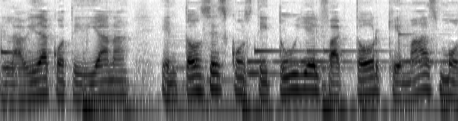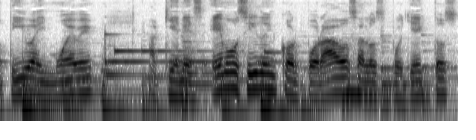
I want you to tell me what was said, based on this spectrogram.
en la vida cotidiana entonces constituye el factor que más motiva y mueve a quienes hemos sido incorporados a los proyectos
